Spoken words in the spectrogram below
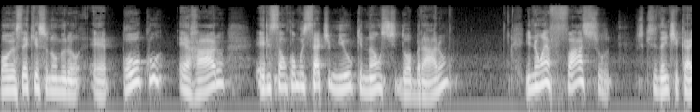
Bom, eu sei que esse número é pouco, é raro, eles são como os sete mil que não se dobraram. E não é fácil se identificar,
